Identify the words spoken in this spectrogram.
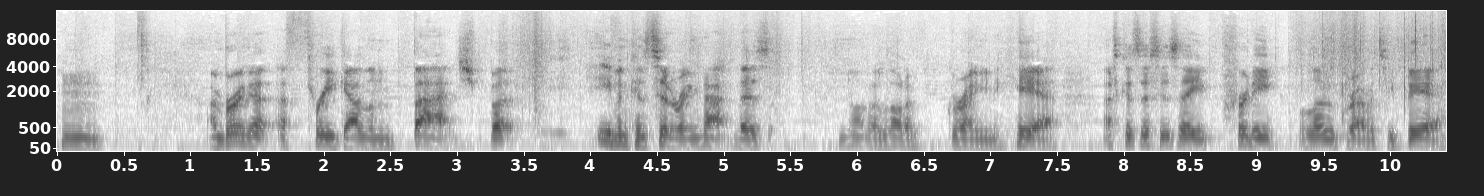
Hmm. I'm brewing a, a three gallon batch, but even considering that, there's not a lot of grain here. That's because this is a pretty low gravity beer.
